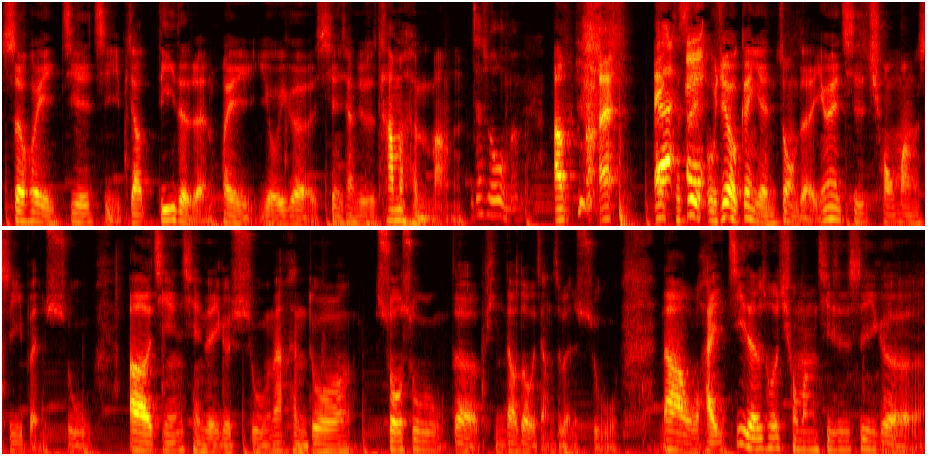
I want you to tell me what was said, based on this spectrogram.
社会阶级比较低的人会有一个现象，就是他们很忙你在说我们吗？啊，哎。哎、呃可是我觉得有更严重的，因为其实《穷忙》是一本书，呃，几年前的一个书，那很多说书的频道都有讲这本书。那我还记得说，穷忙其实是一个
